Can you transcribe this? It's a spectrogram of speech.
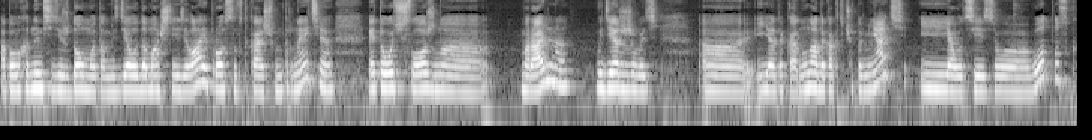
а по выходным сидишь дома, там, сделал домашние дела и просто втыкаешь в интернете, это очень сложно морально выдерживать. А, и я такая, ну, надо как-то что-то менять. И я вот съездила в отпуск,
